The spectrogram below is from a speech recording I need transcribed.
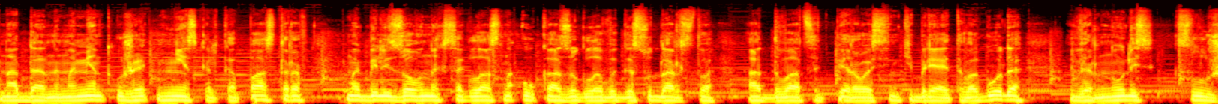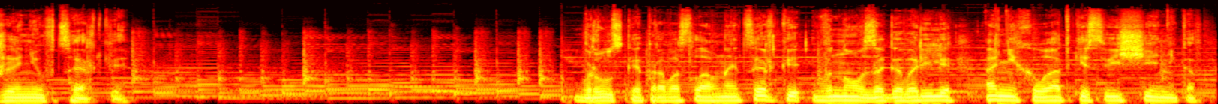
На данный момент уже несколько пасторов, мобилизованных согласно указу главы государства от 21 сентября этого года, вернулись к служению в церкви. В Русской Православной Церкви вновь заговорили о нехватке священников –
